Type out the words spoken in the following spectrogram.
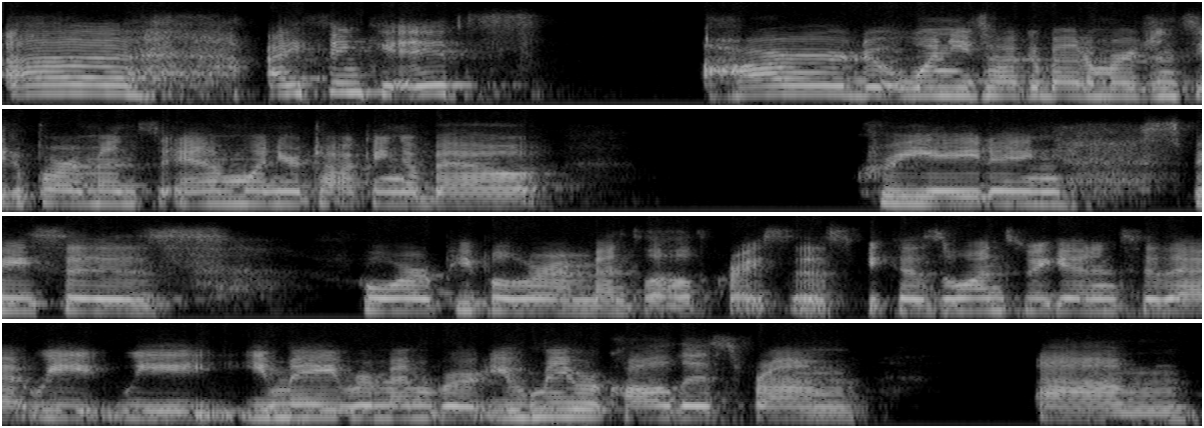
Uh, I think it's hard when you talk about emergency departments and when you're talking about creating spaces for people who are in mental health crisis because once we get into that we we you may remember you may recall this from um,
